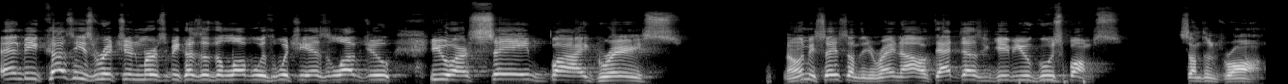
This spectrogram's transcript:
And because He's rich in mercy, because of the love with which He has loved you, you are saved by grace. Now, let me say something right now. If that doesn't give you goosebumps, something's wrong.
